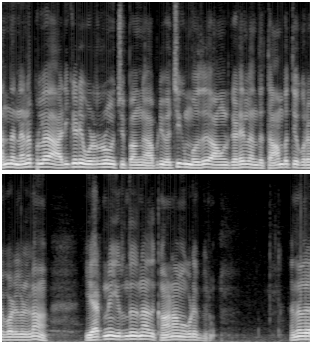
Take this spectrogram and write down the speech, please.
அந்த நினப்பில் அடிக்கடி உடறும் வச்சுப்பாங்க. அப்படி வச்சுக்கும் போது அவங்களுக்கு இடையில அந்த தாம்பத்திய குறைபாடுகள்லாம் ஏற்கனவே இருந்ததுன்னா அது காணாமல் கூட போயிடும் அதனால்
